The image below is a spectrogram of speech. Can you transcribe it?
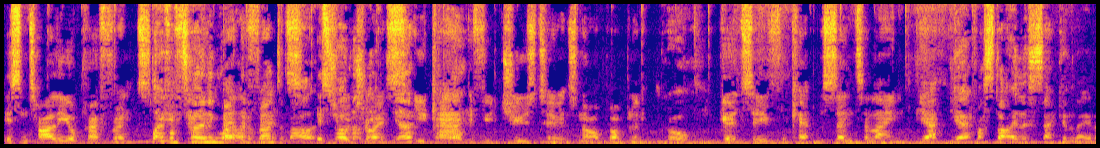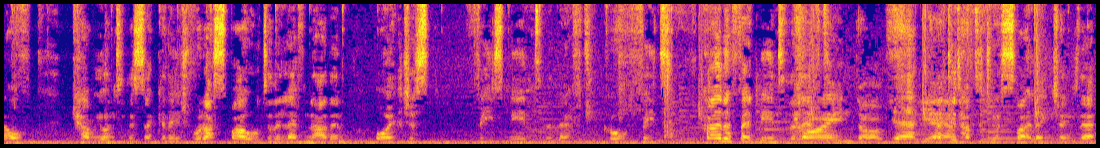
It's entirely your preference. But Do if I'm turning right on the roundabout, it's your choice. yeah? You can Okay. if you choose to. It's not a problem. Cool. Good. So you've kept the centre lane. Yeah. Yeah, if I start in the second lane, I'll carry on to the second lane. Would I spiral to the left now then? Or it just feeds me into the left? Cool. Feeds, kind of fed me into the left. Kind of. Yeah, Yeah. I did have to do a slight lane change there,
